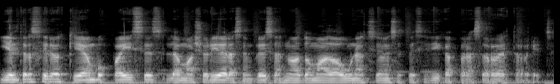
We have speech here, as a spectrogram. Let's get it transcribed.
Y el tercero es que ambos países, la mayoría de las empresas no ha tomado aún acciones específicas para cerrar esta brecha.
